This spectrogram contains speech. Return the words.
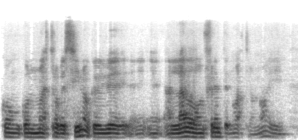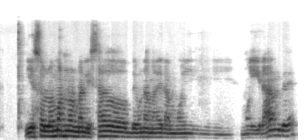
con, con nuestro vecino que vive eh, al lado o enfrente nuestro. ¿no? Y, y eso lo hemos normalizado de una manera muy, muy grande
